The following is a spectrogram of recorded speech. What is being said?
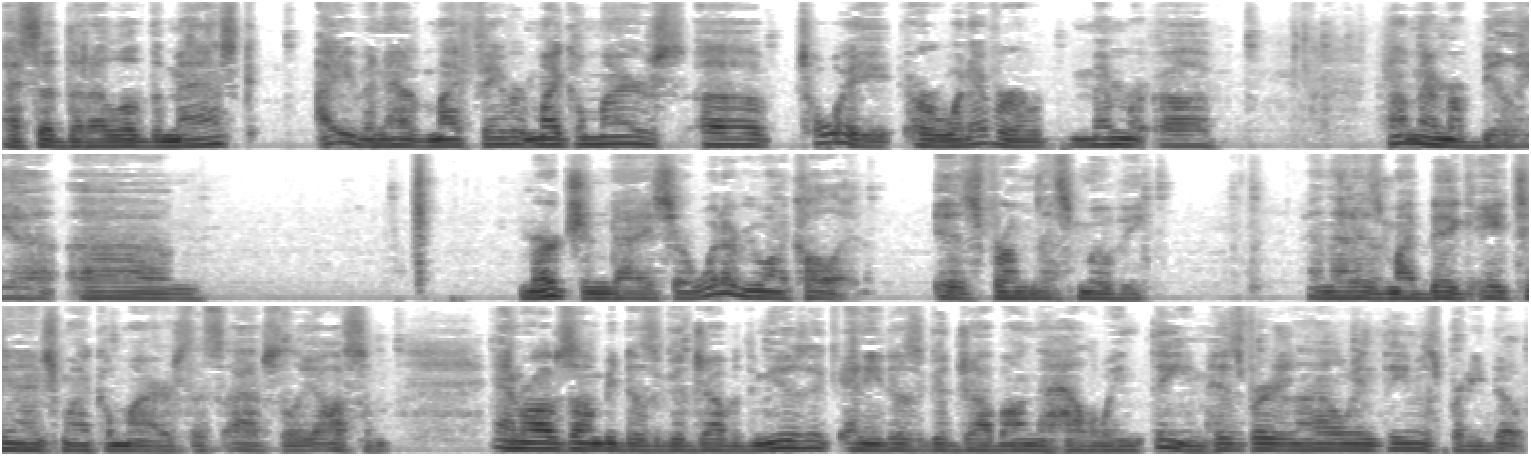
I said that I love the mask. I even have my favorite Michael Myers uh, toy or whatever, mem- uh, not memorabilia, um, merchandise or whatever you want to call it, is from this movie. And that is my big 18 inch Michael Myers. That's absolutely awesome. And Rob Zombie does a good job with the music, and he does a good job on the Halloween theme. His version of the Halloween theme is pretty dope.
